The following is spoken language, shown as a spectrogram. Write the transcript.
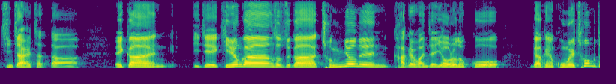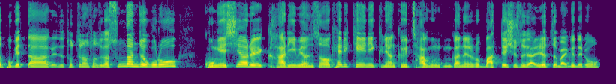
진짜 잘 찼다 그러니까 이제 김영강 선수가 정면은 각을 완전히 열어놓고 내가 그냥 공을 처음부터 보겠다 그래서 토트넘 선수가 순간적으로 공의 시야를 가리면서 캐리케인이 그냥 그 작은 공간으로 맞대 슛을 날렸죠 말 그대로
